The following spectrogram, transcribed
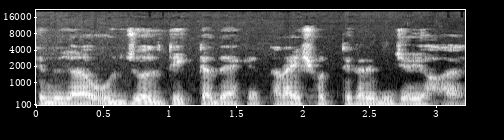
কিন্তু যারা উজ্জ্বল দিকটা দেখে, তারাই সত্যিকারে বিজয়ী হয়।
